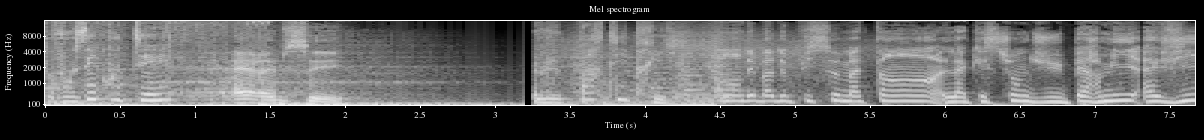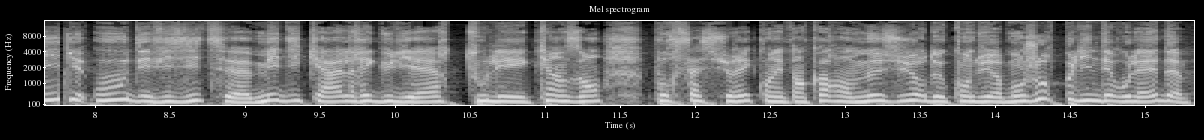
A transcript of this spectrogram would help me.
Vous écoutez RMC. le parti pris. On en débat depuis ce matin la question du permis à vie ou des visites médicales régulières tous les 15 ans pour s'assurer qu'on est encore en mesure de conduire. Bonjour Pauline Desroulèdes.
